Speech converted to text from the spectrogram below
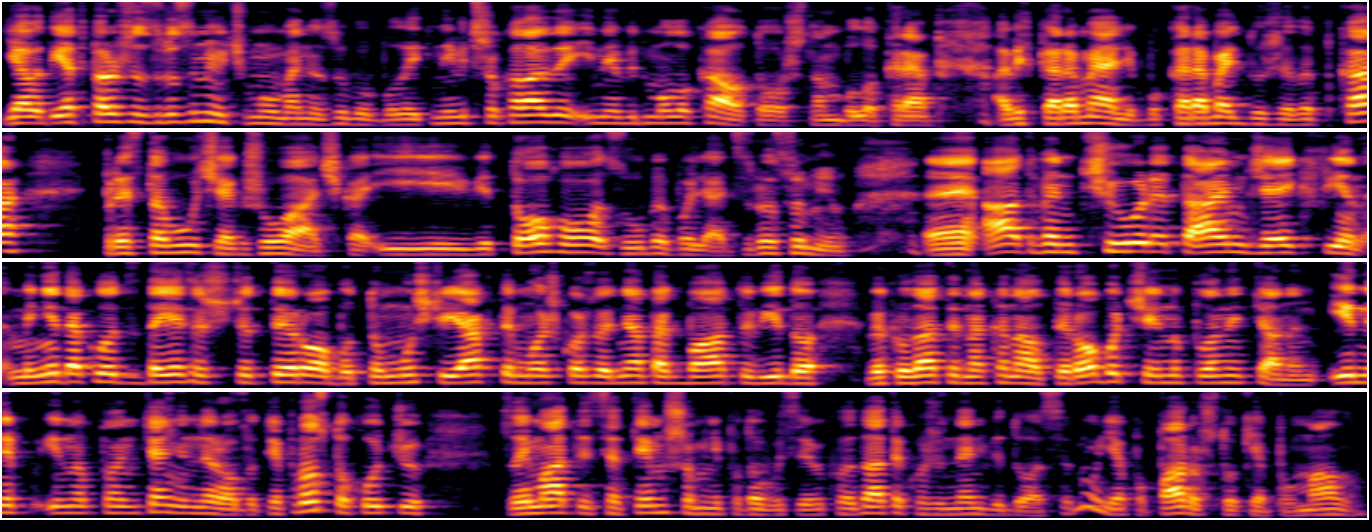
Я, я тепер вже зрозумів, чому у мене зуби болить. Не від шоколаду і не від молока, того що там було крем, а від карамелі, бо карамель дуже липка. Приставуча, як жувачка, і від того зуби болять. Зрозумів. Adventure Time Jake Finn. Мені деколи здається, що ти робот, тому що як ти можеш кожного дня так багато відео викладати на канал? Ти робот чи інопланетянин? І не інопланетянин не робот. Я просто хочу займатися тим, що мені подобається, і викладати кожен день відоси. Ну, я по пару штук, я помалу.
